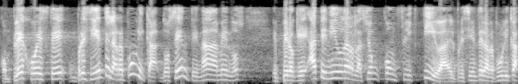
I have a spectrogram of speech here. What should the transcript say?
complejo este, un presidente de la República, docente nada menos, pero que ha tenido una relación conflictiva el presidente de la República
